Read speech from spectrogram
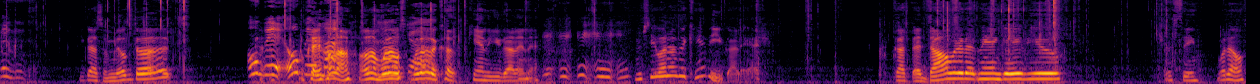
You got some milk duds. Open, open. Okay, hold on, hold on. What else? What other candy you got in there? Let me see what other candy you got, Ash. Got that dollar that man gave you. Let's see. What else?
